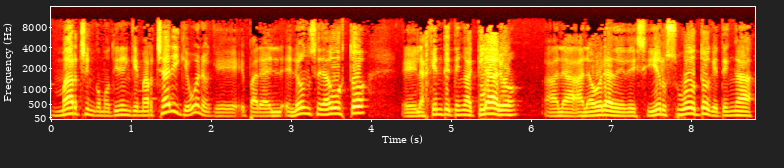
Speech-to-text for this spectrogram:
marchen como tienen que marchar y que bueno, que para el, 11 de agosto eh, la gente tenga claro a la, a la hora de decidir su voto, que tenga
